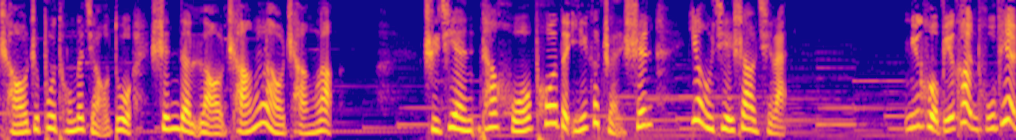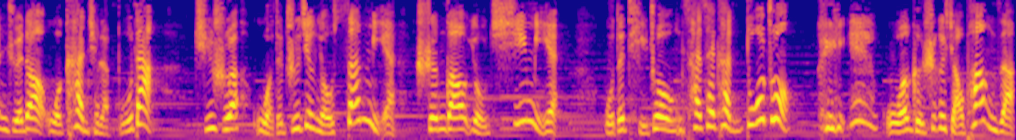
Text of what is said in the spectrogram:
朝着不同的角度伸得老长老长了。只见他活泼的一个转身，又介绍起来：“你可别看图片觉得我看起来不大，其实我的直径有三米，身高有七米，我的体重猜猜看多重？嘿嘿，我可是个小胖子，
